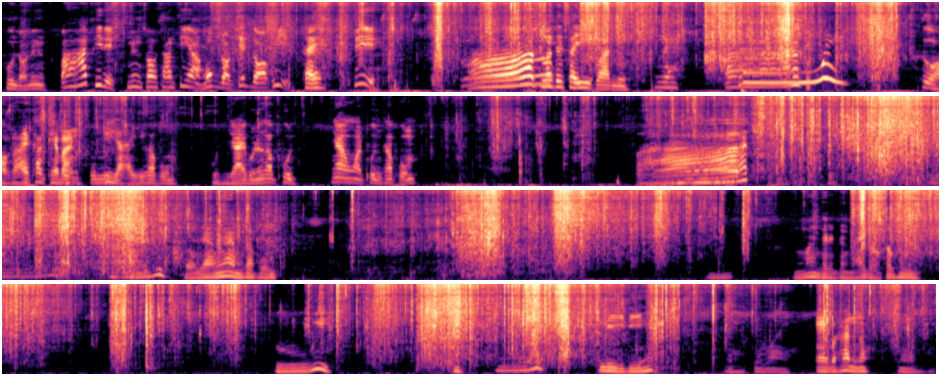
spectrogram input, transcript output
พูนดอกหนึ่งป้าดพี่เด็กหนึ่งสองสามสี่ห้าหกดอกเจ็ดดอกพี่ใส่พี่อ๋อมาได้ใส่อีกวันนี่ไงป้าดคือออกหลายข้างแถวบ้านเป็นมีใหญ่อยู่ครับผมพุ่นย้ายพุ่นนะครับพุ่นย่างหอดพุ่นครับผมปาดดอกยางงามครับผมมันกันเลยต่างหลายดอกครับผม อุ้ยหลีดีฮะแดงจะไวไงบ้านเนาะแม่นครับ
